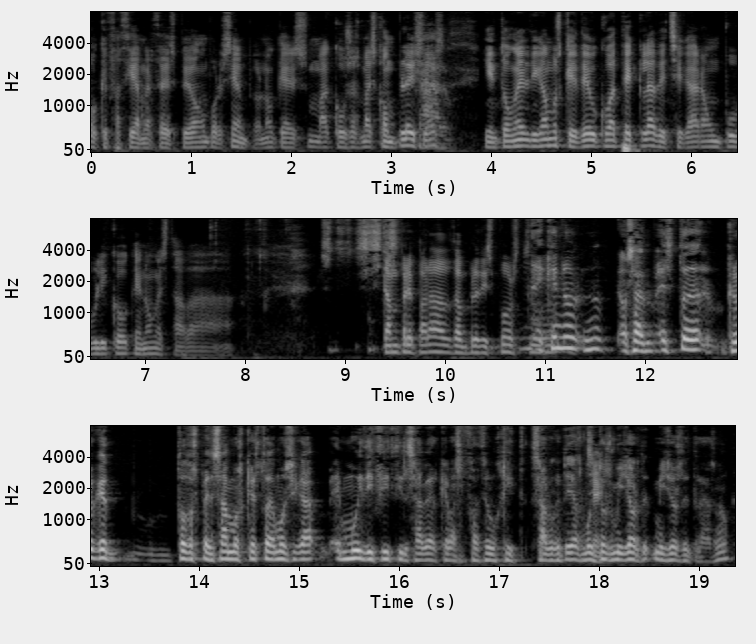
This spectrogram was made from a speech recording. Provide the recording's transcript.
o que facía Mercedes Peón, por exemplo, ¿no? que é má, cousas máis complexas claro. e entón el digamos que deu coa tecla de chegar a un público que non estaba tan preparado, tan predisposto. É que non, no, o sea, isto creo que todos pensamos que isto da música é moi difícil saber que vas a facer un hit, salvo que teñas moitos sí. millóns, millóns detrás, non?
